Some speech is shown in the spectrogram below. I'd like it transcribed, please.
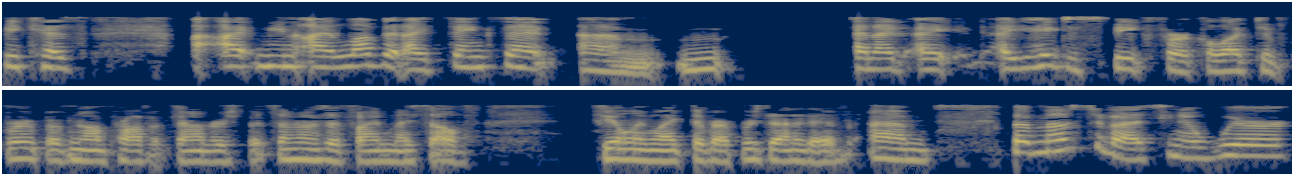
because I mean, I love it. I think that, um, and I, I, I hate to speak for a collective group of nonprofit founders, but sometimes I find myself feeling like the representative. Um, but most of us, you know, we're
